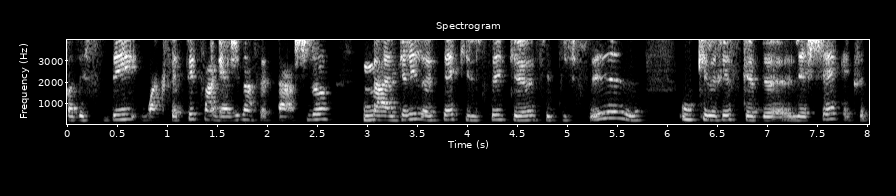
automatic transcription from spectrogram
va décider ou accepter de s'engager dans cette tâche-là, malgré le fait qu'il sait que c'est difficile ou qu'il risque de l'échec, etc.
